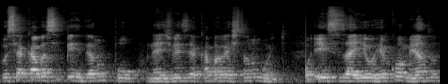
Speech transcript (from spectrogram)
você acaba se perdendo um pouco, né? Às vezes acaba gastando muito. Esses aí eu recomendo,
